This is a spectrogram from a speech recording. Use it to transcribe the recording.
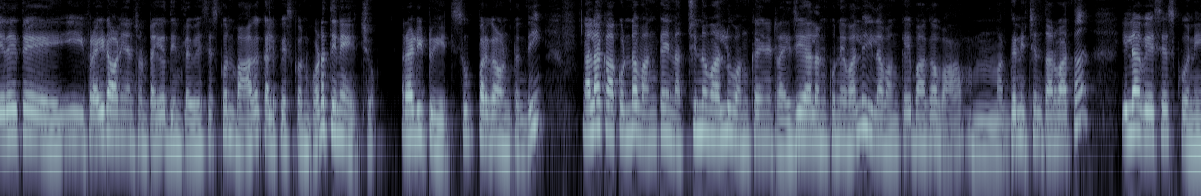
ఏదైతే ఈ ఫ్రైడ్ ఆనియన్స్ ఉంటాయో దీంట్లో వేసేసుకొని బాగా కలిపేసుకొని కూడా తినేయచ్చు. Ready to eat. సూపర్గా ఉంటుంది. అలా కాకుండా వంకాయ నచ్చిన వాళ్ళు వంకాయని ట్రై చేయాలనుకునే వాళ్ళు ఇలా వంకాయ బాగా వా మగ్గనిచ్చిన తర్వాత ఇలా వేసేసుకొని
